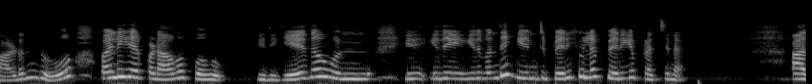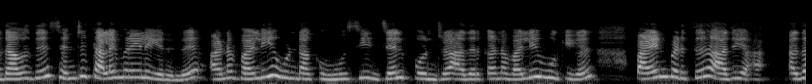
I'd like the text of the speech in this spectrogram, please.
கடந்தும் வலி ஏற்படாம போகும். இது ஏதோ ஒன் இது இது வந்து இன்று பெருகியுள்ள பெரிய பிரச்சனை. அதாவது சென்ற தலைமுறையில இருந்து ஆனா வலியை உண்டாக்கும் ஊசி ஜெல் போன்ற அதற்கான வலி ஊக்கிகள் பயன்படுத்த அது அது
